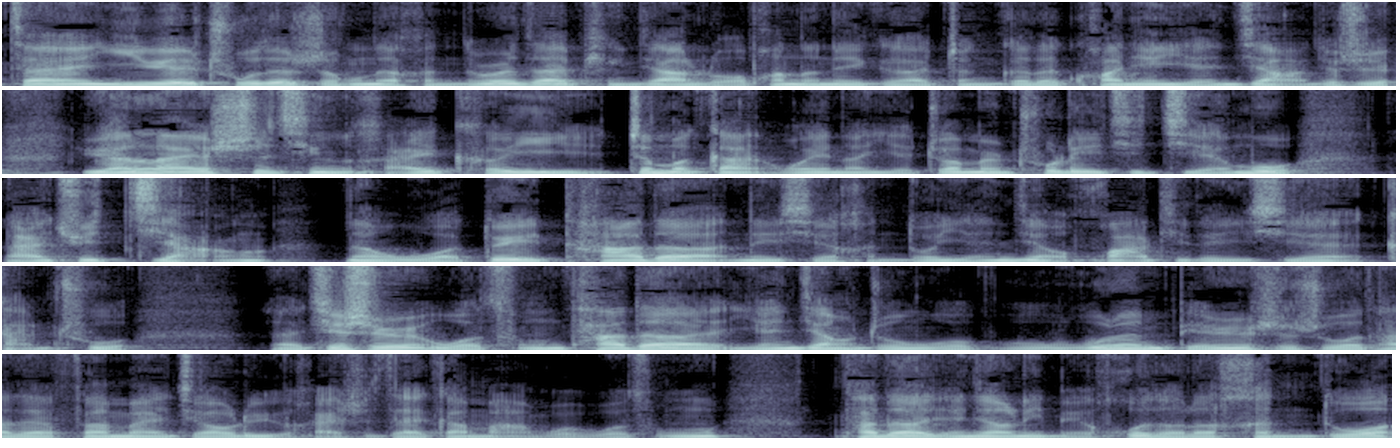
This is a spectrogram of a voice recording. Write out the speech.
在一月初的时候呢，很多人在评价罗胖的那个整个的跨年演讲，就是原来事情还可以这么干。我也呢也专门出了一期节目来去讲，那我对他的那些很多演讲话题的一些感触。呃，其实我从他的演讲中，我我无论别人是说他在贩卖焦虑还是在干嘛，我我从他的演讲里面获得了很多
